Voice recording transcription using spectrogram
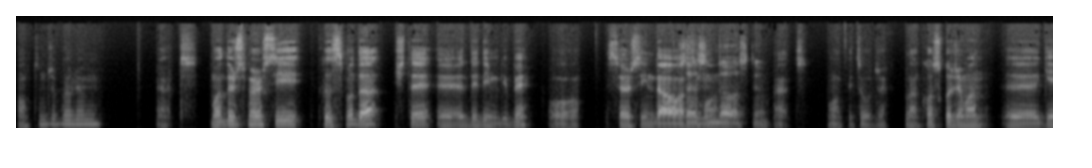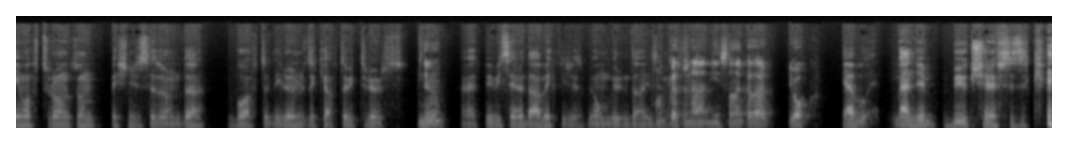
6. bölüm. Evet. Mother's Mercy kısmı da işte e, dediğim gibi o Cersei'nin davası Cersei'nin davası değil mi? Evet. Muhabbeti olacak. Ulan koskocaman e, Game of Thrones'un 5. sezonunda bu hafta değil önümüzdeki hafta bitiriyoruz. Değil mi? Evet bir, bir sene daha bekleyeceğiz. Bir 10 bölüm daha izlemek. Hakikaten ha Nisan'a kadar yok. Ya bu bence büyük şerefsizlik.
